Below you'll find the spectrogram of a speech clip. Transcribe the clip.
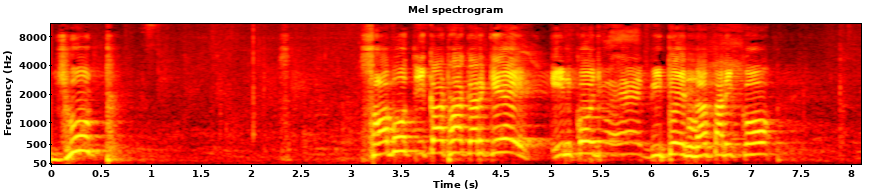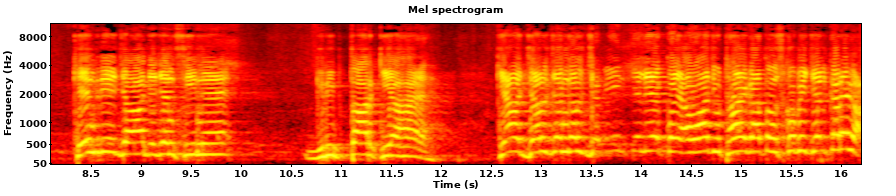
झूठ, सबूत इकट्ठा करके इनको जो है बीते नौ तारीख को केंद्रीय जाँच एजेंसी ने गिरफ़्तार किया है। क्या जल जंगल ज़मीन के लिए कोई आवाज़ उठाएगा तो उसको भी जेल करेगा?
